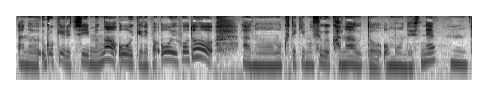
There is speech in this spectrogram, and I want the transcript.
あの動けるチームが多ければ多いほどあの目的もすぐ叶うと思うんですね、うん、だ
